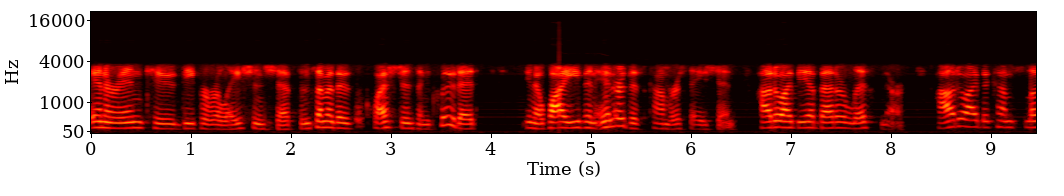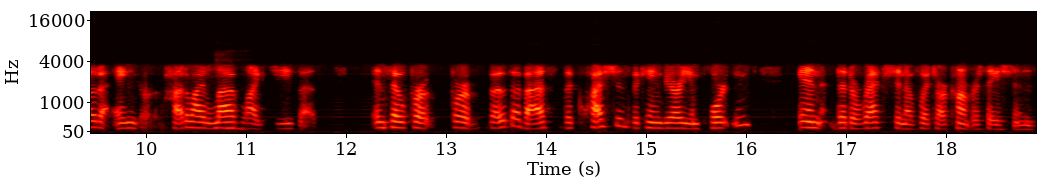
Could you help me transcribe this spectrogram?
enter into deeper relationships. And some of those questions included, you know, why even enter this conversation? How do I be a better listener? How do I become slow to anger? How do I love mm-hmm. like Jesus? And so for, for both of us, the questions became very important in the direction of which our conversations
